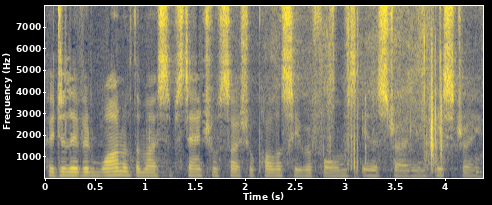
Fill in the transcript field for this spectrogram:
who delivered one of the most substantial social policy reforms in Australian history.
